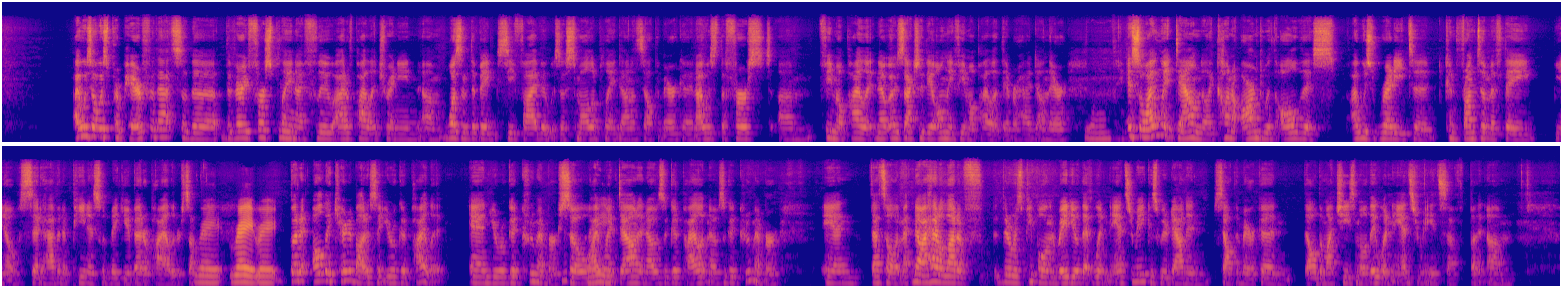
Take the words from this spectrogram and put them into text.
I was always prepared for that. So the the very first plane I flew out of pilot training um, wasn't the big C five. It was a smaller plane down in South America, and I was the first um, female pilot. No, it was actually the only female pilot they ever had down there. Yeah. And so I went down like kind of armed with all this. I was ready to confront them if they, you know, said having a penis would make you a better pilot or something Right, right, right. but all they cared about is that you're a good pilot and you're a good crew member. That's So I went down and I was a good pilot and I was a good crew member. And that's all that meant. No, I had a lot of there was people on the radio that wouldn't answer me because we were down in South America and all the machismo, they wouldn't answer me and stuff. But um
